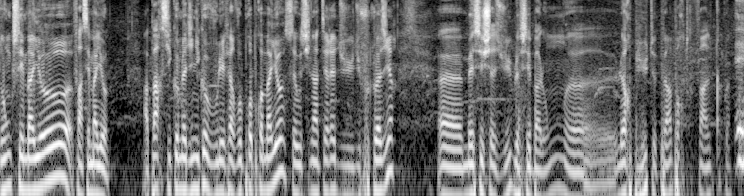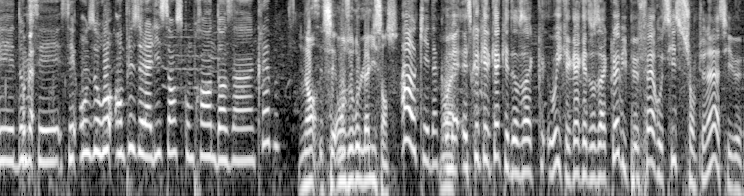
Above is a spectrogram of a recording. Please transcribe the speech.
Donc, ses maillots, enfin, ses maillots. À part si, comme l'a dit Nico, vous voulez faire vos propres maillots, c'est aussi l'intérêt du, du foot loisir. Euh, mais c'est chasubles, c'est ballons, euh, leur but, peu importe. Enfin, tout quoi. Et donc c'est c'est 11 euros en plus de la licence qu'on prend dans un club? Non, c'est 11 euros de la licence. Ah ok, d'accord. Ouais, Mais est-ce que quelqu'un qui est dans un, oui, quelqu'un qui est dans un club, il peut faire aussi ce championnat s'il veut?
